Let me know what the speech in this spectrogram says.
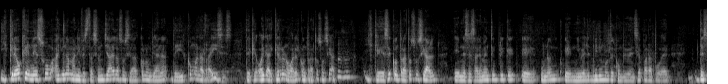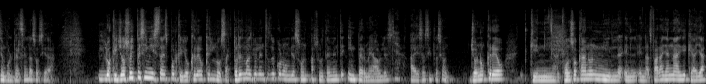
y, creo que en eso hay una manifestación ya de la sociedad colombiana de ir como a las raíces, de que, oiga, hay que renovar el contrato social uh -huh. y que ese contrato social eh, necesariamente implique eh, unos eh, niveles mínimos de convivencia para poder desenvolverse en la sociedad. Lo que yo soy pesimista es porque yo creo que los actores más violentos de Colombia son absolutamente impermeables a esa situación. Yo no creo que ni Alfonso Cano ni en, en las FARC haya nadie que haya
